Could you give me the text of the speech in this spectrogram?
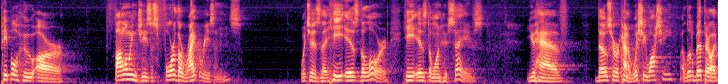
people who are following Jesus for the right reasons, which is that he is the Lord, he is the one who saves. You have those who are kind of wishy washy a little bit, they're like,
